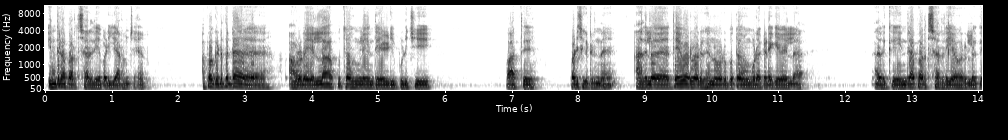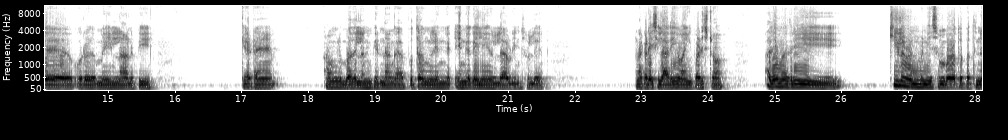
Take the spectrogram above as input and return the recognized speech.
இந்திரா பார்த்தசாரதியை படிக்க ஆரம்பித்தேன் அப்போ கிட்டத்தட்ட அவரோட எல்லா புத்தகங்களையும் தேடி பிடிச்சி பார்த்து படிச்சுக்கிட்டு இருந்தேன். அதில் தேவர் வருகன்னு ஒரு புத்தகம் கூட கிடைக்கவே இல்லை. அதுக்கு இந்திரா பார்த்தசாரதி அவர்களுக்கு ஒரு மெயிலெலாம் அனுப்பி கேட்டேன். அவங்களும் பதில் அனுப்பியிருந்தாங்க. புத்தகங்கள் எங்கள் எங்கள் கையிலையும் இல்லை அப்படின்னு சொல்லி. ஆனால் கடைசியில் அதையும் வாங்கி படிச்சிட்டோம். அதே மாதிரி கீழ வெண்மணி சம்பவத்தை பற்றின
